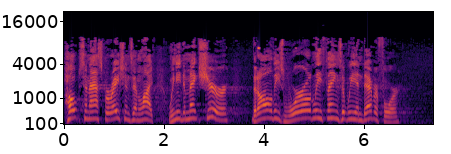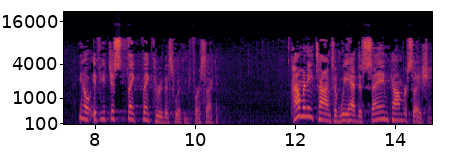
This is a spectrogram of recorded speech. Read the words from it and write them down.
hopes and aspirations in life. We need to make sure that all these worldly things that we endeavor for, you know, if you just think, think through this with me for a second. How many times have we had this same conversation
